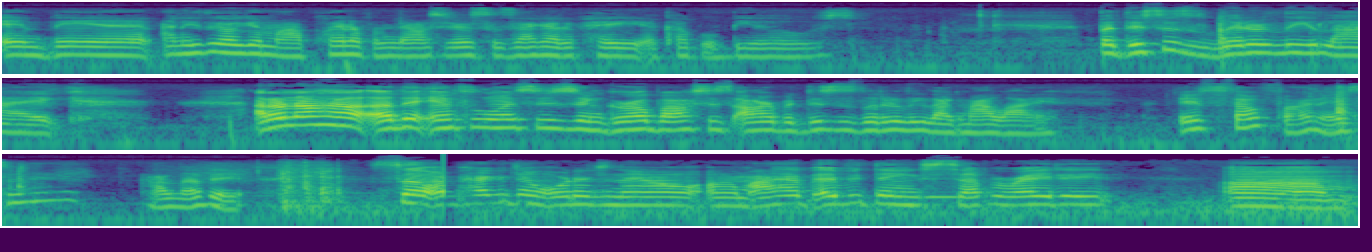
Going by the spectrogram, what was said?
And then I need to go get my planner from downstairs because I got to pay a couple bills. But this is literally like I don't know how other influencers and girl bosses are, but this is literally like my life. It's so fun, isn't it? I love it. So I'm packaging orders now. Um, I have everything separated um,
